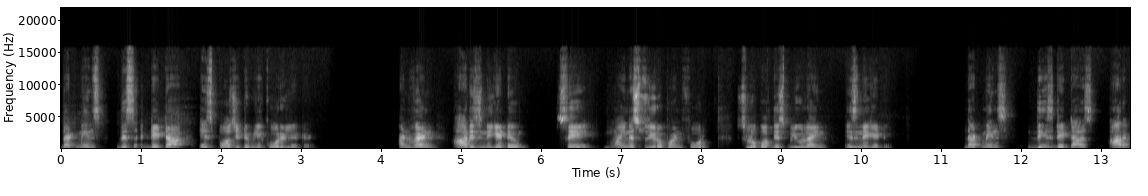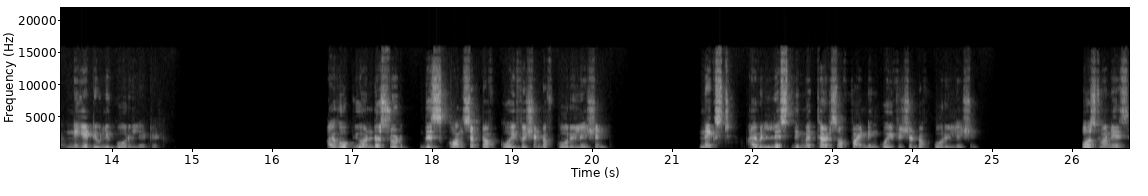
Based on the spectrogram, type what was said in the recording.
That means this data is positively correlated. And when r is negative, say minus 0.4, slope of this blue line is negative. That means these datas are negatively correlated. I hope you understood this concept of coefficient of correlation. Next, I will list the methods of finding coefficient of correlation. First one is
